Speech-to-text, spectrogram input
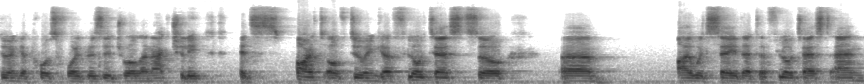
doing a post void residual, and actually it's part of doing a flow test. So um, I would say that a flow test and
